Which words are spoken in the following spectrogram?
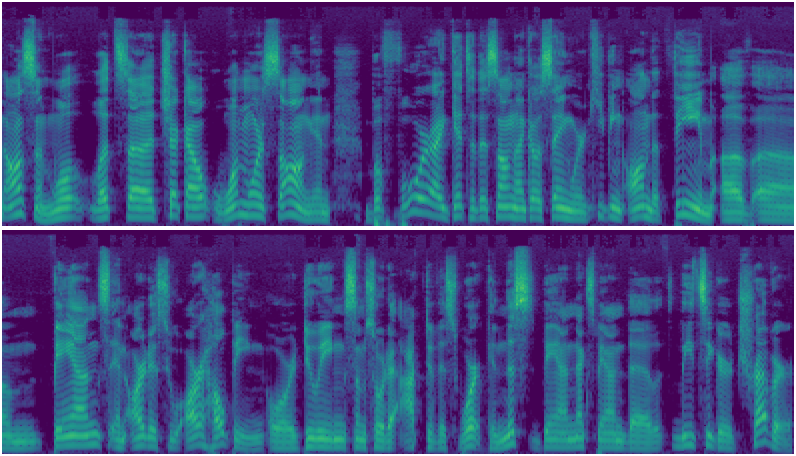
awesome. Well, let's uh, check out one more song. And before I get to this song, like I was saying, we're keeping on the theme of um, bands and artists who are helping or doing some sort of activist work. And this band, next band, the lead singer Trevor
